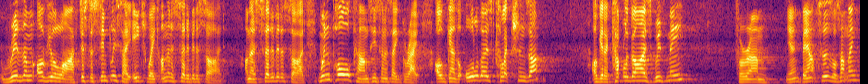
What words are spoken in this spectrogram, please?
rhythm of your life just to simply say each week, I'm going to set a bit aside. I'm going to set a bit aside. When Paul comes, he's going to say, Great, I'll gather all of those collections up. I'll get a couple of guys with me for um, bouncers or something,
